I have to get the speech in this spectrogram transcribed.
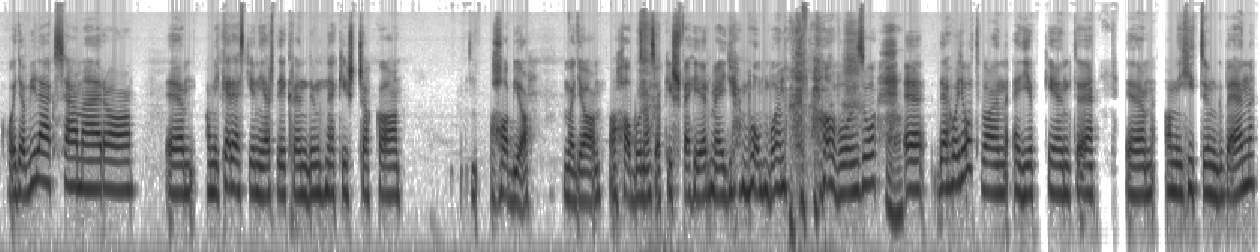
hogy a világ számára a mi keresztény értékrendünknek is csak a habja, vagy a, a habon az a kis fehér megy bombon a vonzó, Aha. de hogy ott van egyébként a mi hitünkben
